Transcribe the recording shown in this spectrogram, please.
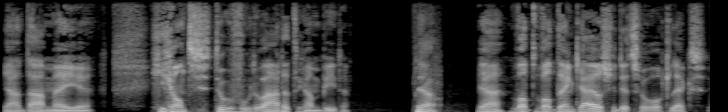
ja, daarmee uh, gigantische toegevoegde waarde te gaan bieden. Ja. Ja, wat, wat denk jij als je dit zo hoort, Lex?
